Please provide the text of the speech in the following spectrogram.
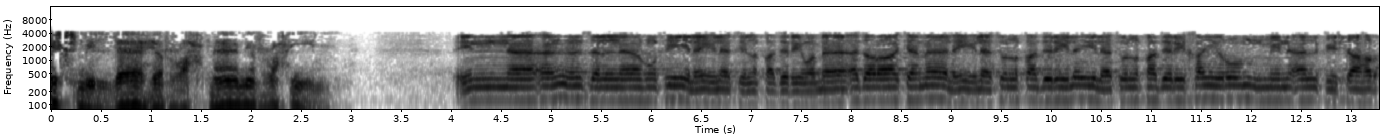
بسم الله الرحمن الرحيم. إنا أنزلناه في ليلة القدر وما أدراك ما ليلة القدر. ليلة القدر خير من ألف شهر.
